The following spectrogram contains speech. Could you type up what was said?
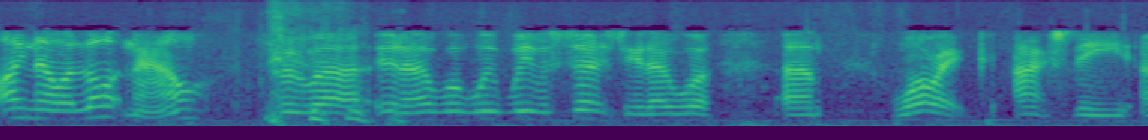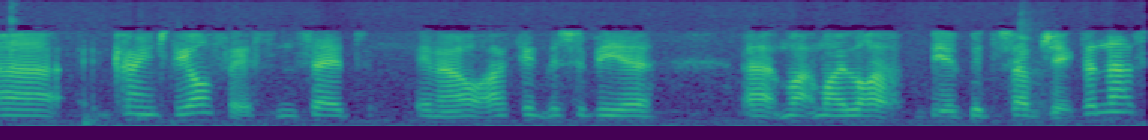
I know a lot now. Through, uh, you know, we, we searching. You know, um, Warwick actually uh, came to the office and said, you know, I think this would be a uh, my, my life would be a good subject, and that's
